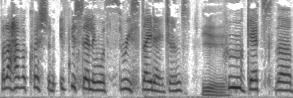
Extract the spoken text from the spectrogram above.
But I have a question. If you're selling with three state agents, Yeah. who gets the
